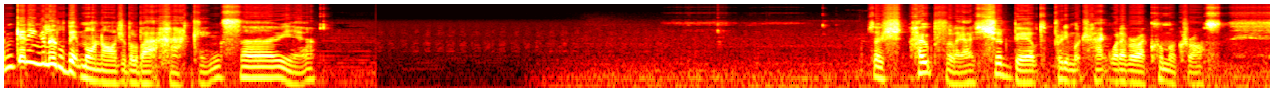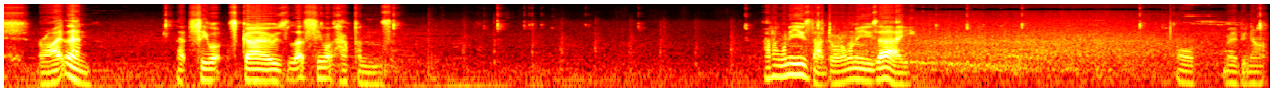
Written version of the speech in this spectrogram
I'm getting a little bit more knowledgeable about hacking, so yeah. So sh hopefully I should be able to pretty much hack whatever I come across. Right then. Let's see what goes, let's see what happens. I don't want to use that door, I want to use A. Or maybe not.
